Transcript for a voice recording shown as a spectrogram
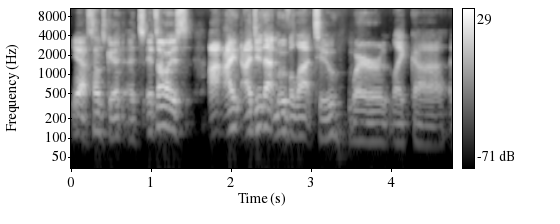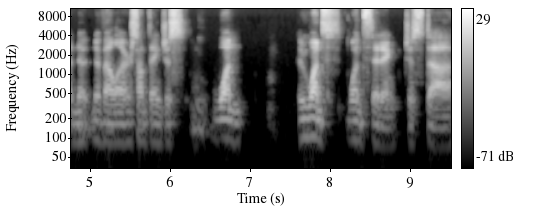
yeah, sounds good. It's it's always I I, I do that move a lot too, where like uh, a novella or something, just one in one one sitting, just uh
